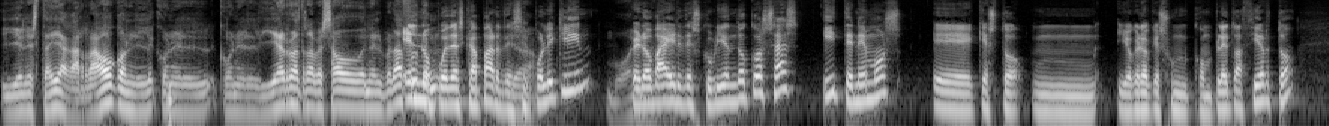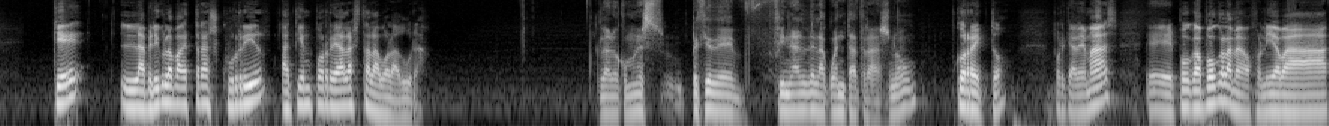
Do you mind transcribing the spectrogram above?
Y él está ahí agarrado con el, con el, con el hierro atravesado en el brazo. Él no puede escapar de ya. ese policlín, bueno. pero va a ir descubriendo cosas y tenemos eh, que esto mmm, yo creo que es un completo acierto, que la película va a transcurrir a tiempo real hasta la voladura. Claro, como una especie de final de la cuenta atrás, ¿no? Correcto. Porque además, eh, poco a poco la megafonía va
